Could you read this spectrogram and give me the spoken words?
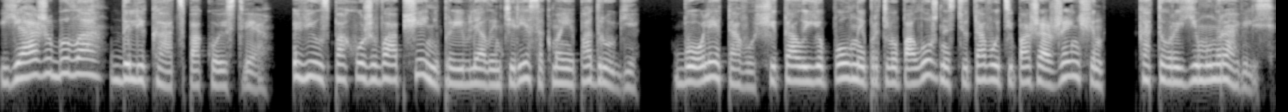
Я же была далека от спокойствия. Вилс, похоже, вообще не проявлял интереса к моей подруге. Более того, считал ее полной противоположностью того типажа женщин, которые ему нравились.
